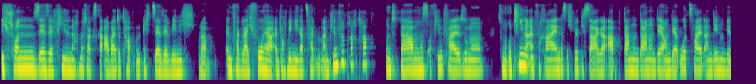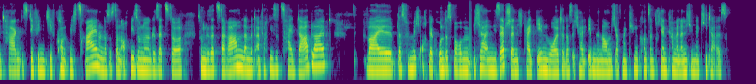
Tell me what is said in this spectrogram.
ich schon sehr, sehr viel nachmittags gearbeitet habe und echt sehr, sehr wenig oder im Vergleich vorher einfach weniger Zeit mit meinem Kind verbracht habe. Und da muss auf jeden Fall so eine, so eine Routine einfach rein, dass ich wirklich sage, ab dann und dann und der und der Uhrzeit, an den und den Tagen ist definitiv kommt nichts rein. Und das ist dann auch wie so eine gesetzte, so ein gesetzter Rahmen, damit einfach diese Zeit da bleibt weil das für mich auch der Grund ist, warum ich ja in die Selbstständigkeit gehen wollte, dass ich halt eben genau mich auf mein Kind konzentrieren kann, wenn er nicht in der Kita ist.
